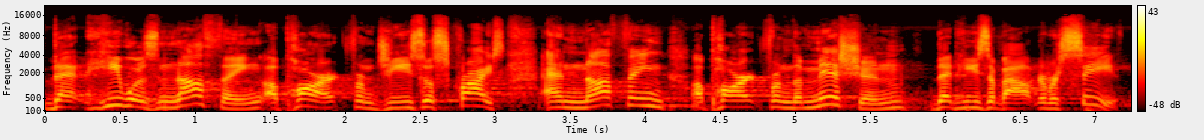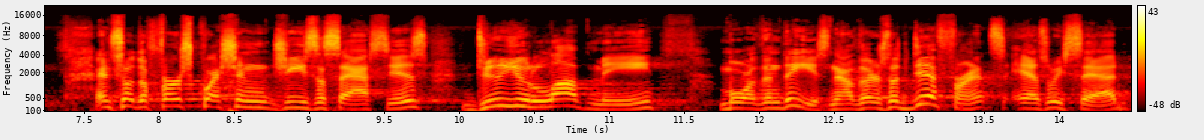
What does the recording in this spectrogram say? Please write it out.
that he was nothing apart from Jesus Christ and nothing apart from the mission that he's about to receive. And so the first question Jesus asks is Do you love me more than these? Now, there's a difference, as we said,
